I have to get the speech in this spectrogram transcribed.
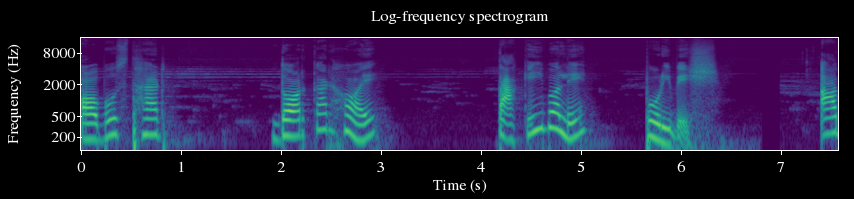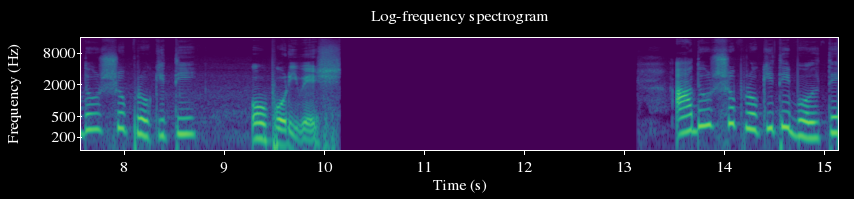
অবস্থার দরকার হয়, তাকেই বলে পরিবেশ। আদর্শ প্রকৃতি ও পরিবেশ। আদর্শ প্রকৃতি বলতে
